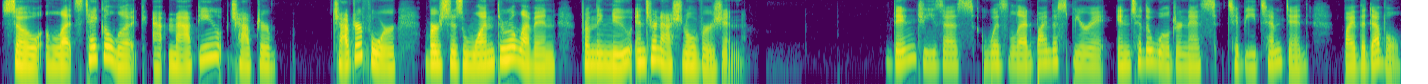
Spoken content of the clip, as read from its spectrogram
So let's take a look at Matthew chapter chapter 4 verses 1 through 11 from the New International Version. Then Jesus was led by the Spirit into the wilderness to be tempted by the devil.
